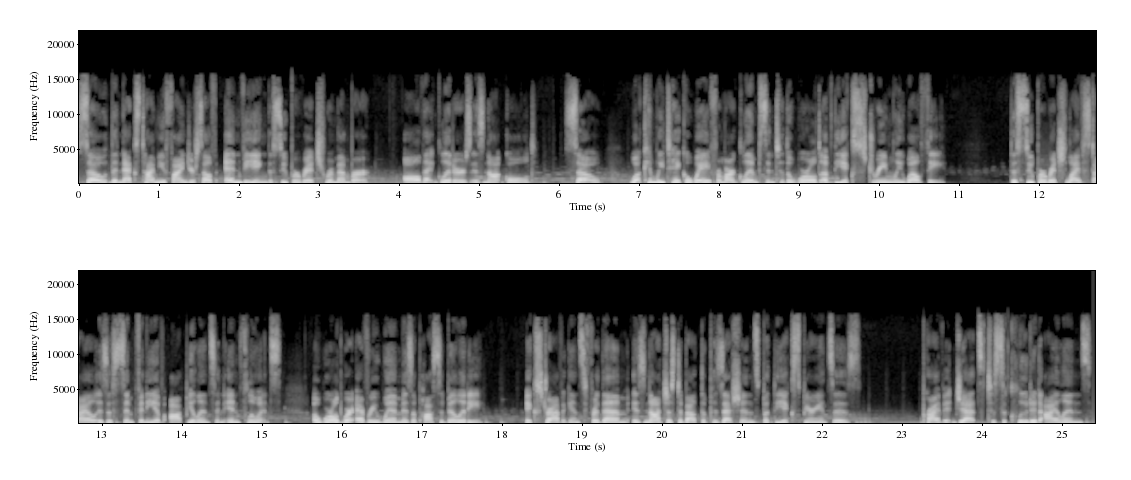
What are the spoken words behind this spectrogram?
So, the next time you find yourself envying the super rich, remember, all that glitters is not gold. So, what can we take away from our glimpse into the world of the extremely wealthy? The super rich lifestyle is a symphony of opulence and influence, a world where every whim is a possibility. Extravagance for them is not just about the possessions but the experiences. Private jets to secluded islands,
